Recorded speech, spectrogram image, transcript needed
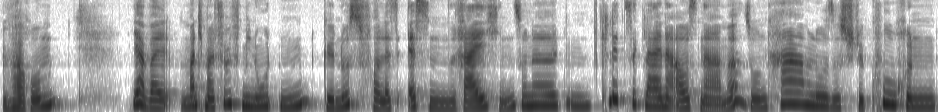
Warum? Ja, weil manchmal fünf Minuten genussvolles Essen reichen, so eine hm, klitzekleine Ausnahme, so ein harmloses Stück Kuchen.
